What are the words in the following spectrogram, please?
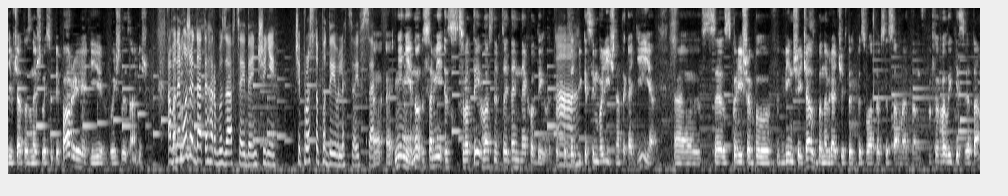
дівчата знайшли собі пари і вийшли заміж. А вони можуть дати гарбуза в цей день чи ні? Чи просто подивляться і все? Ні, ні, ну самі свати власне в цей день не ходили. Тобто це тільки символічна така дія. Е, Це скоріше було в інший час, бо навряд чи хтось би сватався саме там в великі свята.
